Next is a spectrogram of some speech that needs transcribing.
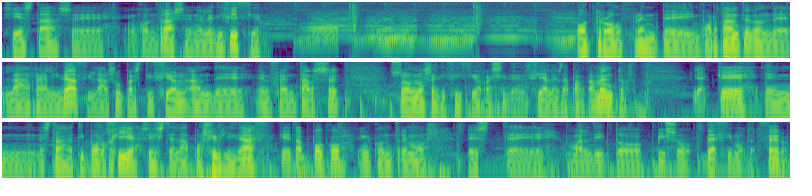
si ésta se encontrase en el edificio. Otro frente importante donde la realidad y la superstición han de enfrentarse son los edificios residenciales de apartamentos ya que en esta tipología existe la posibilidad que tampoco encontremos este maldito piso décimo tercero.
